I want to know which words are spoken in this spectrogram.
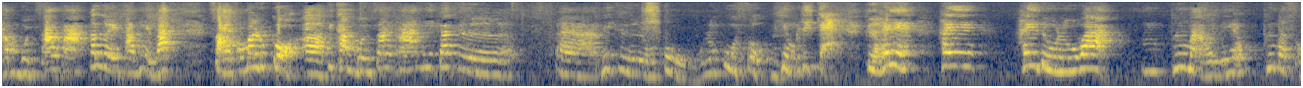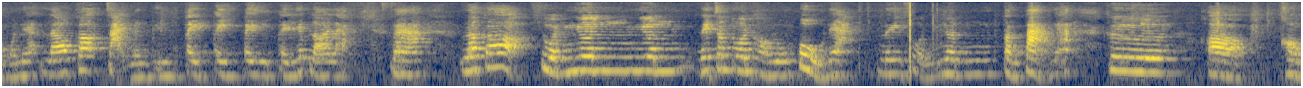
ทำบุญสร้างพระก็เลยทำให้เห็นว่าสายของมารุโกะเอ่อที่ทำบุญสร้างพระนี่ก็คืออนี่คือหลวงปู่หลวงปู่สุขยังไม่ได้แกะ คือให้ให้ให้ดูรู้ว่าเพิ่งมาวันนี้เพิ่งมาส่งวันนี้แล้วก็จ่ายเงินบินไปไปไปไปเรียบร้อยแล้วนะฮะแล้วก็ส่วนเงินเงินในจำนวนของหลวงปู่เนี่ยในส่วนเงินต่างๆเนี่ยคืออของ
